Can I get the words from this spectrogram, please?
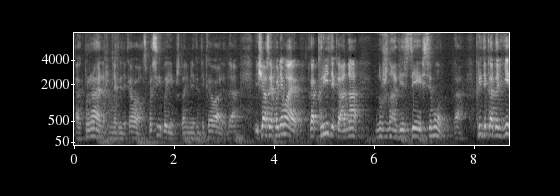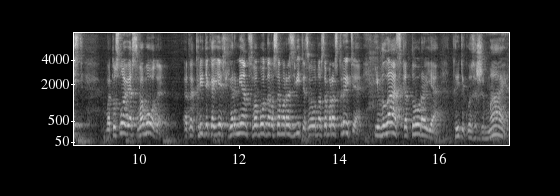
А правильно, что меня критиковал. Спасибо им, что они меня критиковали, да? И сейчас я понимаю, как критика, она нужна везде и всему, да? Критика это есть вот условия свободы. Эта критика есть фермент свободного саморазвития, свободного самораскрытия. И власть, которая критику зажимает,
